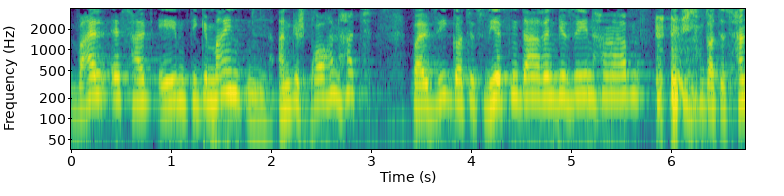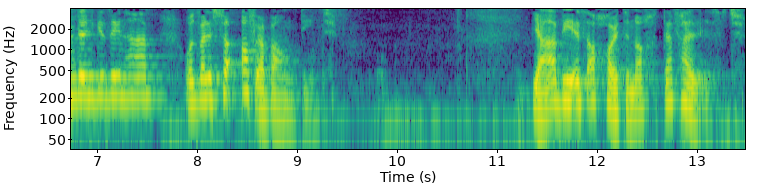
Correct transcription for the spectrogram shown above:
weil es halt eben die Gemeinden angesprochen hat, weil sie Gottes Wirken darin gesehen haben, Gottes Handeln gesehen haben und weil es zur Auferbauung dient. Ja, wie es auch heute noch der Fall ist.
